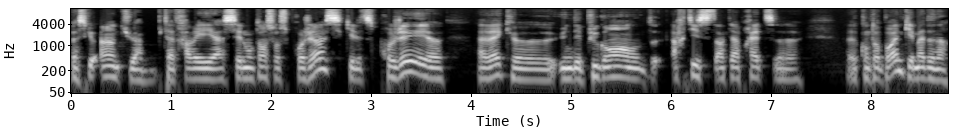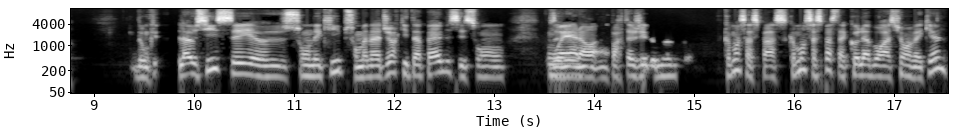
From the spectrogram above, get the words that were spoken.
parce que un, tu as, tu as travaillé assez longtemps sur ce projet-là, c'est qu'il est ce projet euh, avec euh, une des plus grandes artistes interprètes contemporaines qui est Madonna donc là aussi, c'est euh, son équipe, son manager qui t'appelle, c'est son. Vous ouais, alors partager le même. Comment ça se passe? Comment ça se passe ta collaboration avec elle?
